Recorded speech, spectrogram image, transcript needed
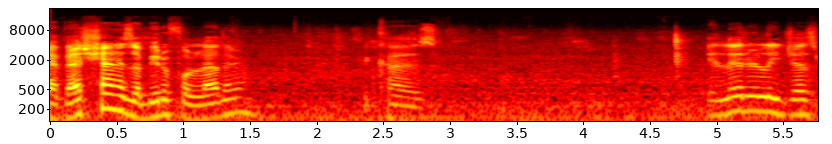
Yeah, is a beautiful leather because it literally just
